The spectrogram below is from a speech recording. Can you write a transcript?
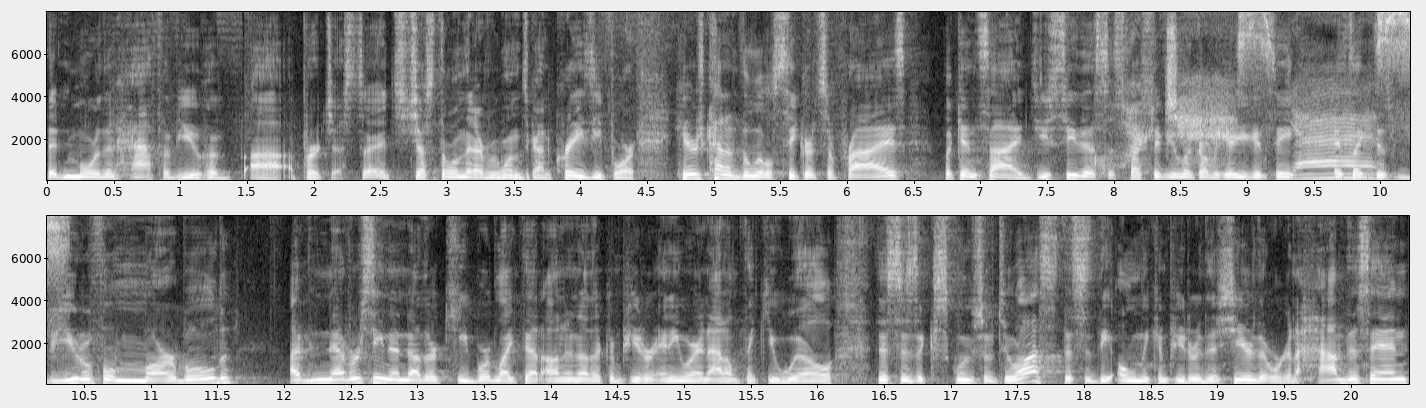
that more than half of you have uh, purchased. It's just the one that everyone's gone crazy for. Here's kind of the little secret surprise. Look inside. Do you see this? Especially if you look over here, you can see yes. it's like this beautiful marbled I've never seen another keyboard like that on another computer anywhere, and I don't think you will. This is exclusive to us. This is the only computer this year that we're gonna have this in.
